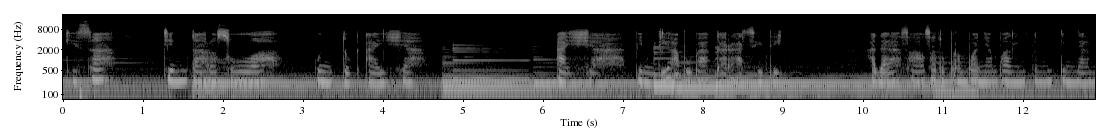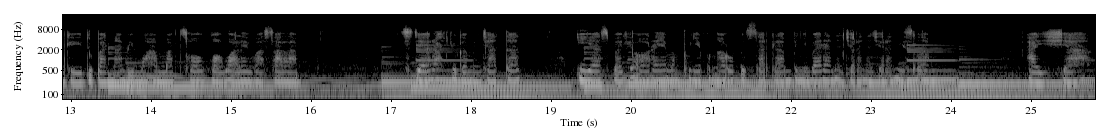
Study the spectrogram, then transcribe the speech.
kisah cinta Rasulullah untuk Aisyah. Aisyah binti Abu Bakar As-Siddiq adalah salah satu perempuan yang paling penting dalam kehidupan Nabi Muhammad SAW. Sejarah juga mencatat ia sebagai orang yang mempunyai pengaruh besar dalam penyebaran ajaran-ajaran Islam. Aisyah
